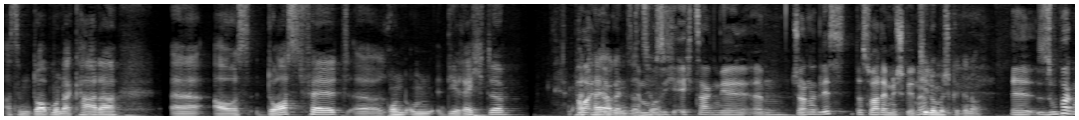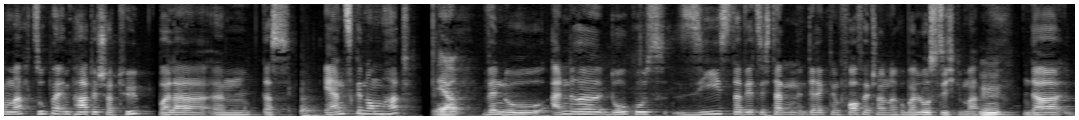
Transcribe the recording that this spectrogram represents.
aus dem Dortmunder Kader, äh, aus Dorstfeld, äh, rund um die Rechte. Parteiorganisation. Da, da, muss ich echt sagen, der ähm, Journalist, das war der Mischke, ne? Thilo Mischke, genau. Äh, super gemacht, super empathischer Typ, weil er ähm, das ernst genommen hat. Ja. Wenn du andere Dokus siehst, da wird sich dann direkt im Vorfeld schon darüber lustig gemacht. Mhm. Da,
